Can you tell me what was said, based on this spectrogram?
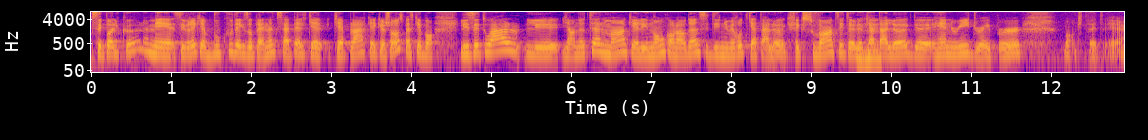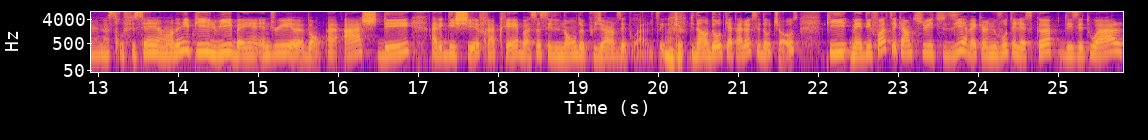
C'est pas le cas, là, mais c'est vrai qu'il y a beaucoup d'exoplanètes qui s'appellent Ke- Kepler quelque chose parce que bon, les étoiles, les- il y en a tellement que les noms qu'on leur donne, c'est des numéros de catalogue. Fait que souvent, tu sais, le catalogue de Henry Draper, bon, qui devait être euh, un astrophysicien à un moment donné. Puis lui, ben Henry, euh, bon, à H, D, avec des chiffres après, ben ça c'est le nom de plusieurs étoiles. Puis dans d'autres catalogues, c'est d'autres choses. Puis, mais des fois, quand tu étudies avec un nouveau télescope des étoiles,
